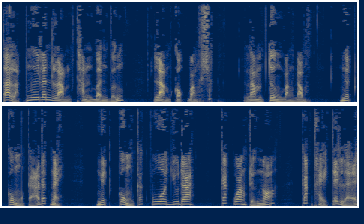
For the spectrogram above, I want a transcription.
ta lập ngươi lên làm thành bền vững, làm cột bằng sắt, làm tường bằng đồng, nghịch cùng cả đất này, nghịch cùng các vua Juda, các quan trưởng nó, các thầy tế lễ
